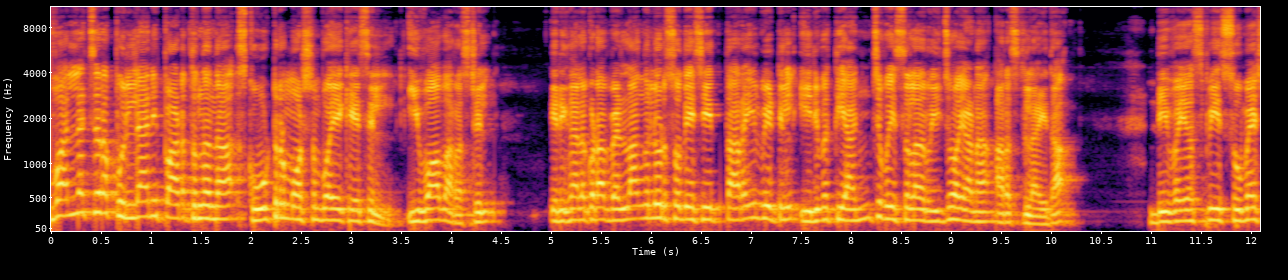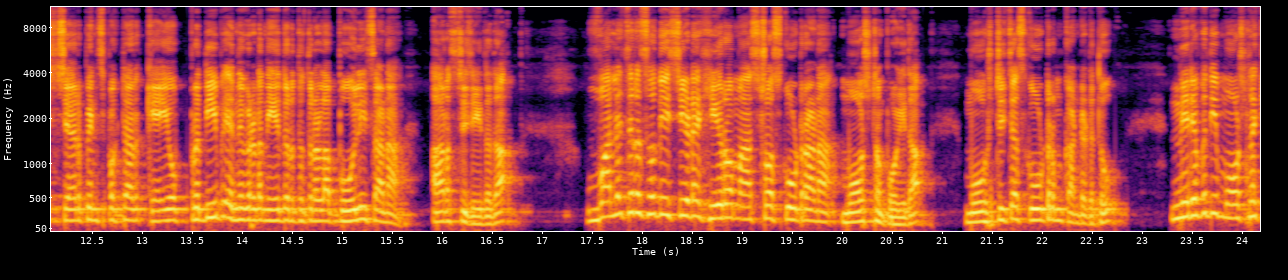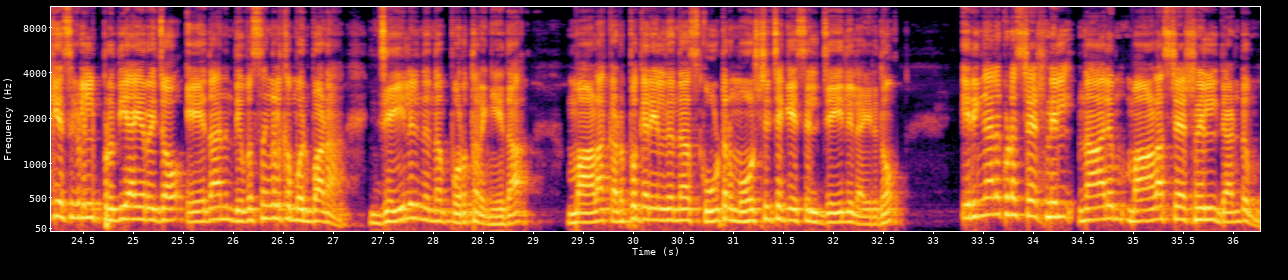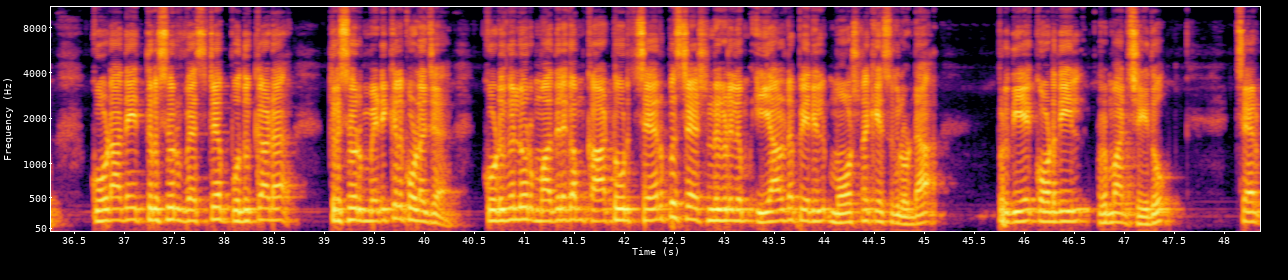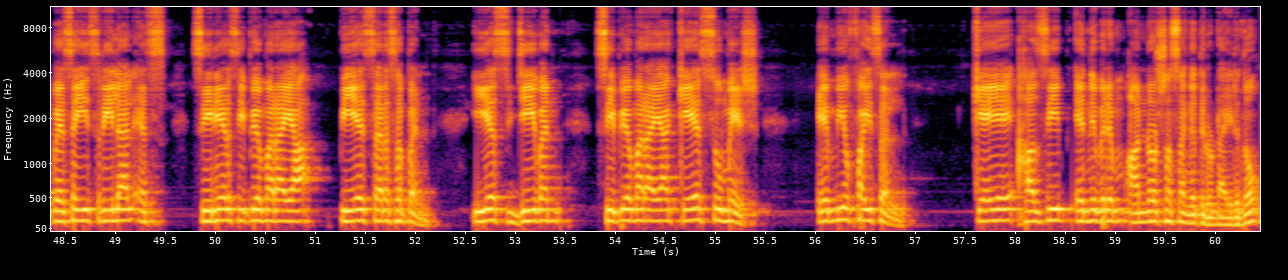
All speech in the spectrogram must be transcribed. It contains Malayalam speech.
വല്ലച്ചിറ പുല്ലാനിപ്പാടത്തു നിന്ന് സ്കൂട്ടർ മോഷണം പോയ കേസിൽ യുവാവ് അറസ്റ്റിൽ. ഇരിങ്ങാലക്കുട വെള്ളാങ്ങല്ലൂർ സ്വദേശി തറയിൽ വീട്ടിൽ ഇരുപത്തി അഞ്ച് വയസ്സുള്ള റിജോയാണ് അറസ്റ്റിലായത്. DYSP Sumesh Cherpu inspector K O Pradeep എന്നിവരുടെ നേതൃത്വത്തിലുള്ള പോലീസാണ് അറസ്റ്റ് ചെയ്തത്. വലച്ചിറ സ്വദേശിയുടെ ഹീറോ മാസ്ട്രോ സ്കൂട്ടറാണ് മോഷണം പോയത്. മോഷ്ടിച്ച സ്കൂട്ടറും കണ്ടെടുത്തു. നിരവധി മോഷണ കേസുകളിൽ പ്രതിയായ റിജോ ഏതാനും ദിവസങ്ങൾക്ക് മുൻപാണ് ജയിലിൽ നിന്ന് പുറത്തിറങ്ങിയത്. മാള കടുപ്പക്കരയിൽ നിന്ന് സ്കൂട്ടർ മോഷ്ടിച്ച കേസിൽ ജയിലിലായിരുന്നു. ഇരിങ്ങാലക്കുട സ്റ്റേഷനിൽ നാലും മാള സ്റ്റേഷനിൽ രണ്ടും. കൂടാതെ Thrissur west Puthukkad Thrissur medical college Kodungallur Mathilakam Kattoor Cherpu സ്റ്റേഷനുകളിലും ഇയാളുടെ പേരിൽ മോഷണ കേസുകളുണ്ട്. പ്രതിയെ കോടതിയിൽ റിമാൻഡ് ചെയ്തു. Cherpu E Sreelal S senior C P എമാരായ P S Sarasappan E S Jeevan C P എമാരായ K S Sumesh M U Faisal K A Haseeb എന്നിവരും അന്വേഷണ സംഘത്തിലുണ്ടായിരുന്നു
